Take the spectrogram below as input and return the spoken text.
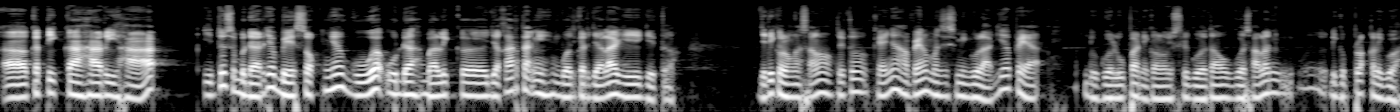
e, ketika hari H itu sebenarnya besoknya gua udah balik ke Jakarta nih buat kerja lagi gitu. Jadi kalau nggak salah waktu itu kayaknya HPL masih seminggu lagi apa ya? Duh gue lupa nih kalau istri gue tahu gue salah digeplak kali gue.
